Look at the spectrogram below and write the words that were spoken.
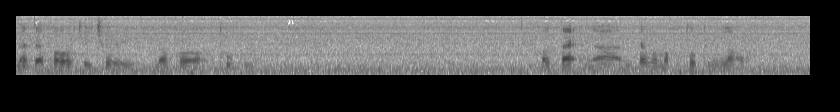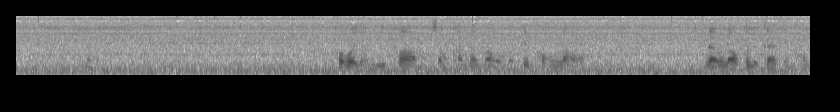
แม้แต่เขาเฉยๆเราก็ทุกข์เขาแตะงานแต่ว่ามากระทบถึงเราเพราะว่ายังมีความสำคัญมั่นหมายว่ามันเป็นของเรา แล้วเราก็เลยกลายเป็นของ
